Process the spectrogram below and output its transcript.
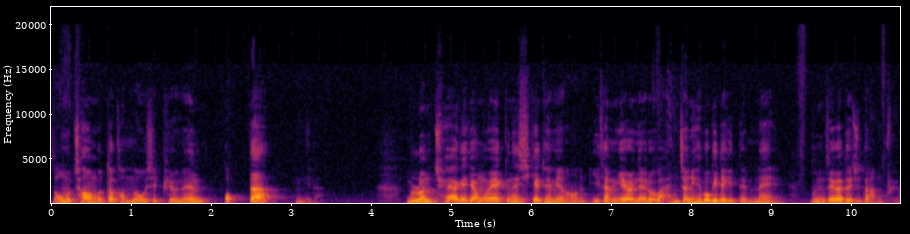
너무 처음부터 겁먹으실 필요는 없다입니다. 물론 최악의 경우에 끊으시게 되면 2, 3개월 내로 완전히 회복이 되기 때문에 문제가 되지도 않고요.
